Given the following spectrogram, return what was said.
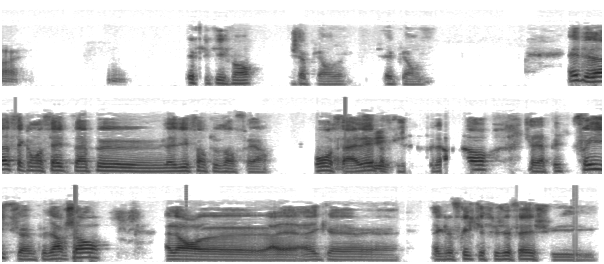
ouais. Hmm. Effectivement, j'ai plus envie. J'avais plus envie. Et de là, ça commençait à être un peu la descente aux enfers. Bon, ça allait parce que j'avais un peu d'argent, j'avais un peu de fric, j'avais un peu d'argent. Alors, euh, avec, euh, avec le fric, qu'est-ce que j'ai fait? Je suis,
